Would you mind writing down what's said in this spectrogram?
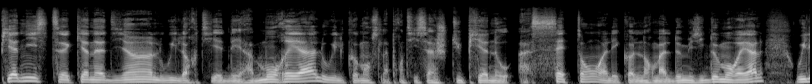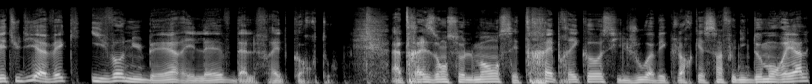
Pianiste canadien, Louis Lorty est né à Montréal où il commence l'apprentissage du piano à 7 ans à l'école normale de musique de Montréal où il étudie avec Yvonne Hubert, élève d'Alfred Cortot. À 13 ans seulement, c'est très précoce, il joue avec l'Orchestre symphonique de Montréal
